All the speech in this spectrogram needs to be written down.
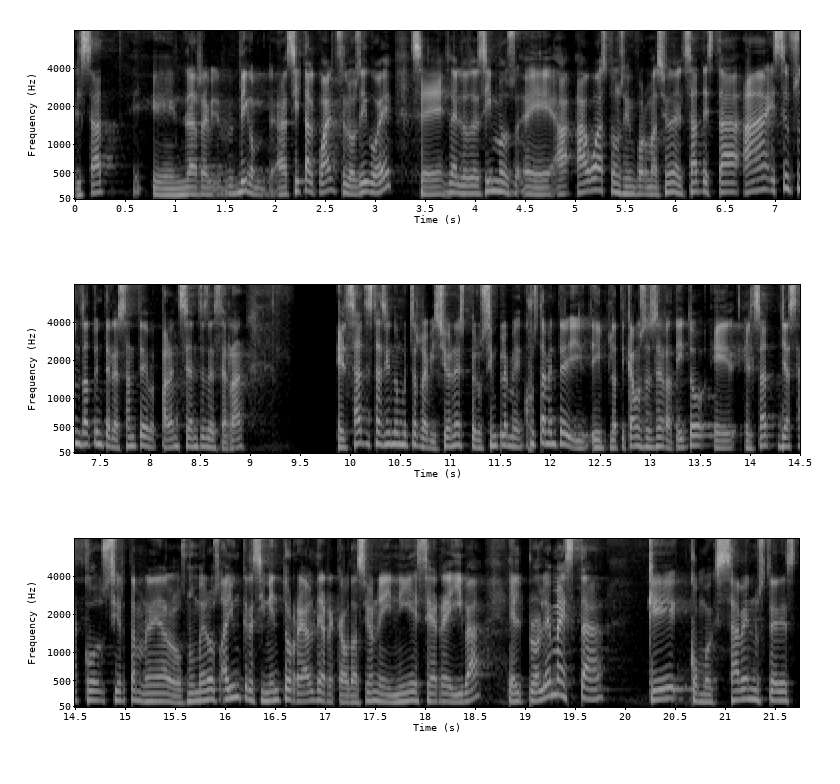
el SAT, en la, digo, así tal cual, se los digo, ¿eh? Sí. Se los decimos, eh, aguas con su información. El SAT está, ah, este es un dato interesante para antes de cerrar. El SAT está haciendo muchas revisiones, pero simplemente, justamente, y, platicamos hace ratito, eh, el SAT ya sacó cierta manera los números. Hay un crecimiento real de recaudación en ISR IVA. El problema está que, como saben ustedes,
